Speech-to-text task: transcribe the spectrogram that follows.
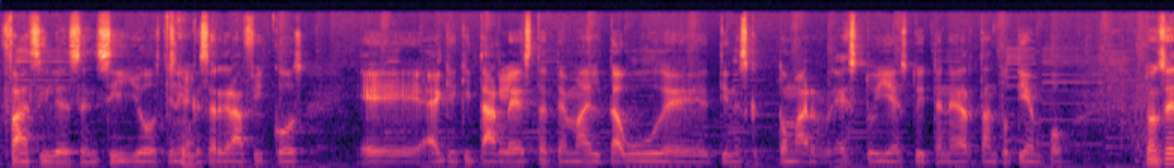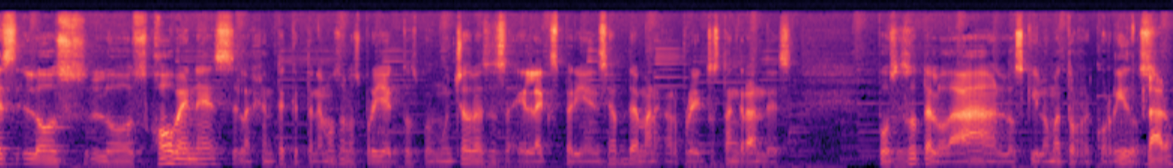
fáciles, sencillos, tienen que ser gráficos eh, hay que quitarle este tema del tabú de tienes que tomar esto y esto y tener tanto tiempo. Entonces, los, los jóvenes, la gente que tenemos en los proyectos, pues muchas veces la experiencia de manejar proyectos tan grandes, pues eso te lo da los kilómetros recorridos. Claro.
